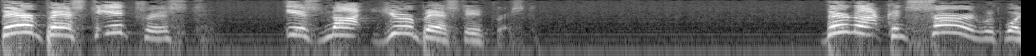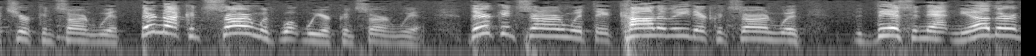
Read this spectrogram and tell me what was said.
their best interest is not your best interest. They're not concerned with what you're concerned with. They're not concerned with what we are concerned with. They're concerned with the economy. They're concerned with this and that and the other.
